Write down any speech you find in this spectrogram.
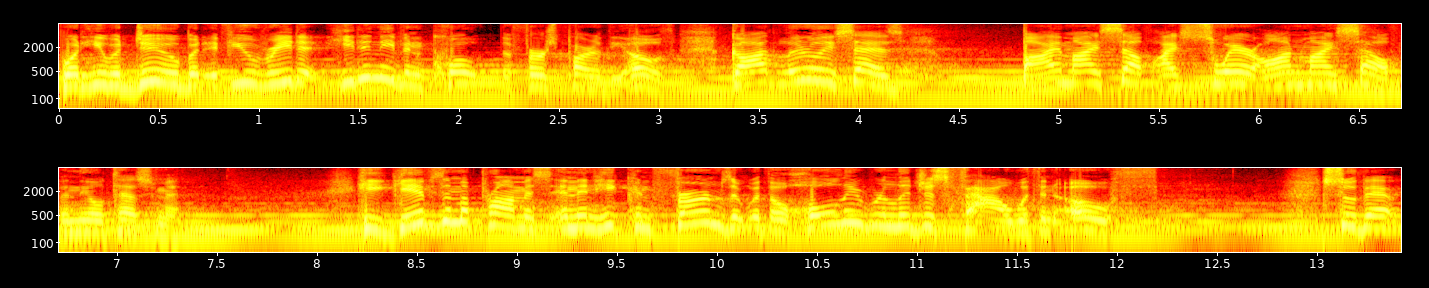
what he would do, but if you read it, he didn't even quote the first part of the oath. God literally says, By myself, I swear on myself in the Old Testament. He gives them a promise and then he confirms it with a holy religious vow, with an oath. So that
